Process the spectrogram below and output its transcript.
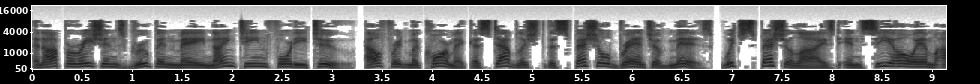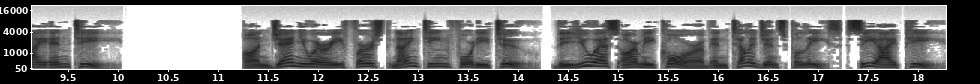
an operations group in May 1942, Alfred McCormick established the Special Branch of MIS, which specialized in COMINT. On January 1, 1942, the U.S. Army Corps of Intelligence Police CIP,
